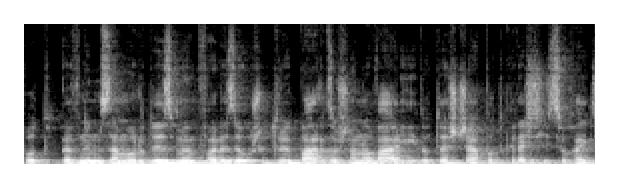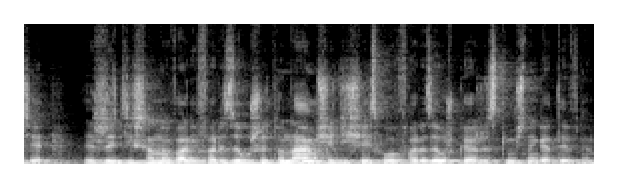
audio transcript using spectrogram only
pod pewnym zamordyzmem faryzeuszy, których bardzo szanowali. I to też trzeba podkreślić. Słuchajcie, Żydzi szanowali faryzeuszy. To nam się dzisiaj słowo faryzeusz kojarzy z kimś negatywnym.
